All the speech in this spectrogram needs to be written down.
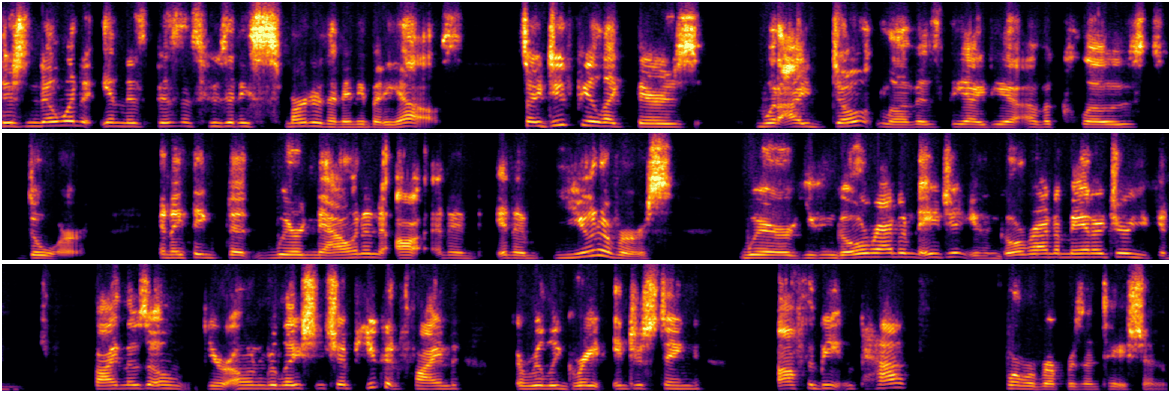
There's no one in this business who's any smarter than anybody else. So I do feel like there's what I don't love is the idea of a closed door. And I think that we're now in an uh, in a, in a universe where you can go around an agent, you can go around a manager, you can find those own your own relationships. You could find a really great, interesting, off the beaten path form of representation.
